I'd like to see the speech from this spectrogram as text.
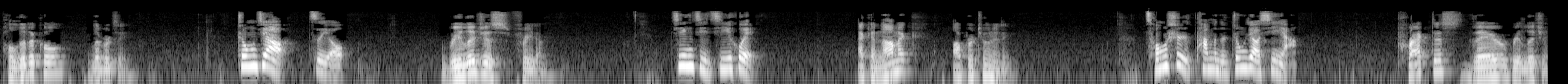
political liberty, 宗教自由、religious freedom, 经济机会、economic opportunity, 从事他们的宗教信仰、practice their religion,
